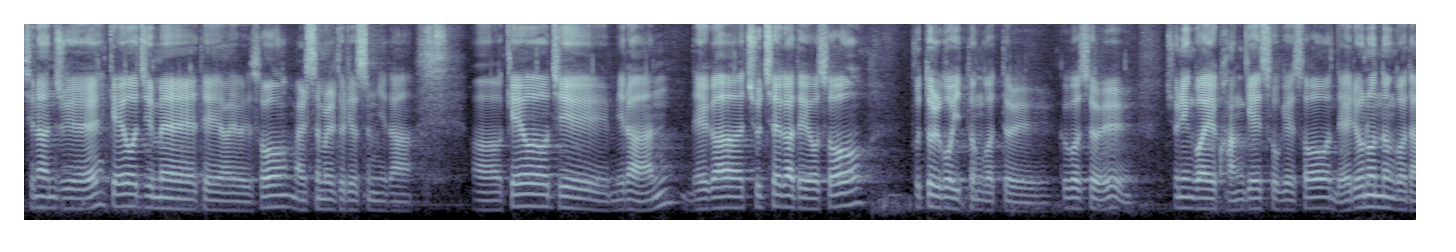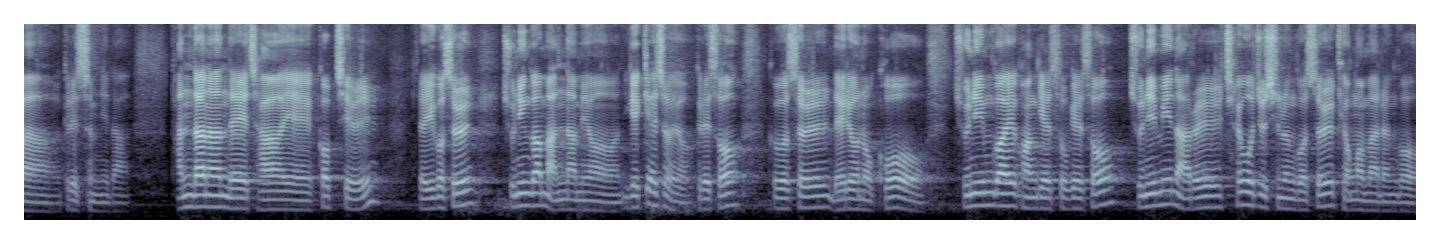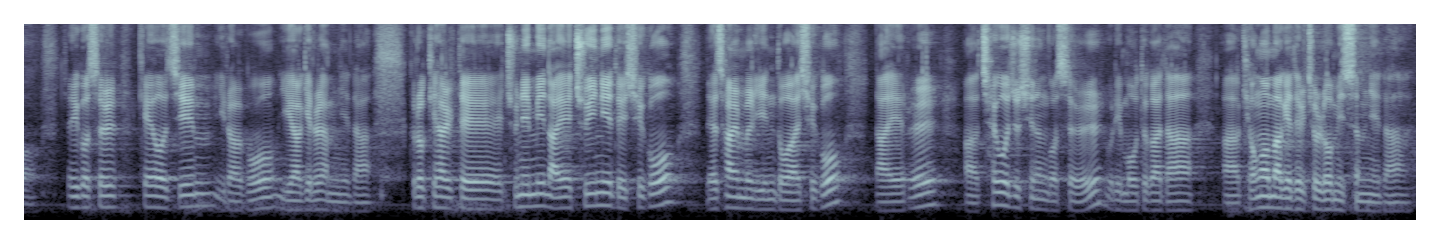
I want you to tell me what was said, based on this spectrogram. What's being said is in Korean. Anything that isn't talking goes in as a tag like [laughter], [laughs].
지난주에 깨어짐에 대하여서 말씀을 드렸습니다. 어, 깨어짐이란 내가 주체가 되어서 붙들고 있던 것들 그것을 주님과의 관계 속에서 내려놓는 거다 그랬습니다. 단단한 내 자아의 껍질 자, 이것을 주님과 만나면 이게 깨져요. 그래서 그것을 내려놓고 주님과의 관계 속에서 주님이 나를 채워주시는 것을 경험하는 것. 자, 이것을 깨어짐이라고 이야기를 합니다. 그렇게 할 때 주님이 나의 주인이 되시고 내 삶을 인도하시고 나를 아, 채워주시는 것을 우리 모두가 다 아, 경험하게 될 줄로 믿습니다.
